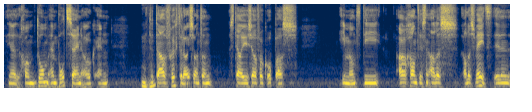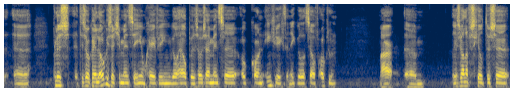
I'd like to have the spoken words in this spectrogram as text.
ja, gewoon dom en bot zijn ook. En mhm. totaal vruchteloos. Want dan stel je jezelf ook op als iemand die arrogant is en alles, alles weet. Uh, plus, het is ook heel logisch dat je mensen in je omgeving wil helpen. Zo zijn mensen ook gewoon ingericht. En ik wil het zelf ook doen. Maar um, er is wel een verschil tussen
